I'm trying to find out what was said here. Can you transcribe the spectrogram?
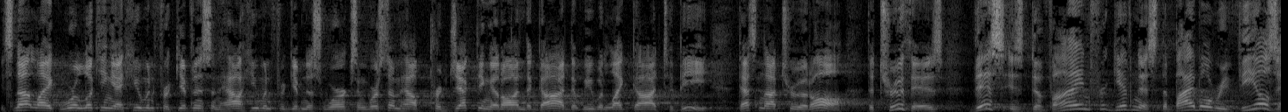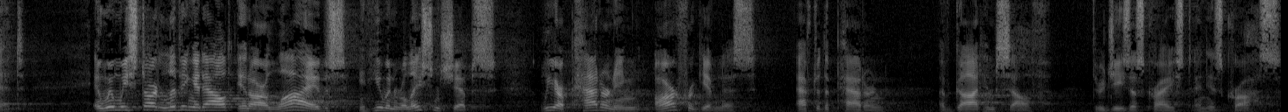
It's not like we're looking at human forgiveness and how human forgiveness works and we're somehow projecting it on the God that we would like God to be. That's not true at all. The truth is, this is divine forgiveness. The Bible reveals it. And when we start living it out in our lives, in human relationships, we are patterning our forgiveness after the pattern of God Himself through Jesus Christ and his cross.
